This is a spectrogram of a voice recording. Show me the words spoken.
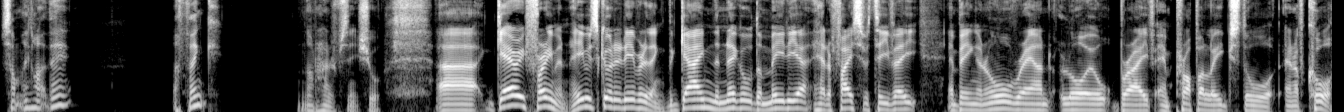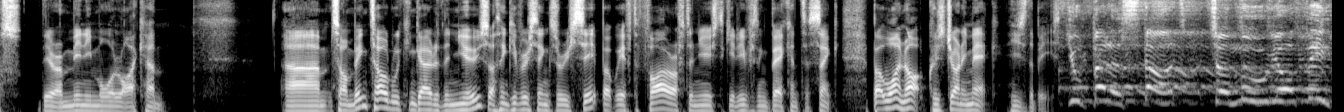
something like that. I think. Not 100% sure. Uh, Gary Freeman, he was good at everything the game, the niggle, the media, had a face for TV, and being an all round, loyal, brave, and proper league stalwart. And of course, there are many more like him. Um, so I'm being told we can go to the news. I think everything's reset, but we have to fire off the news to get everything back into sync. But why not? Because Johnny Mack, he's the best. You better start to move your feet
